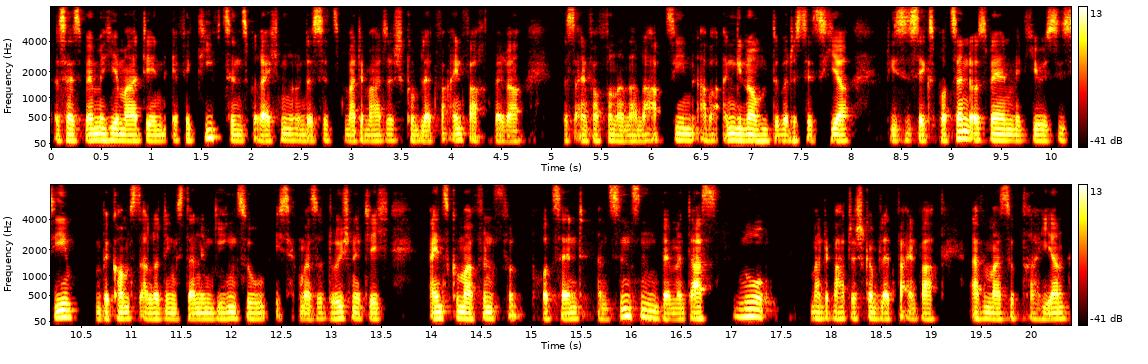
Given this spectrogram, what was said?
Das heißt, wenn wir hier mal den Effektivzins berechnen und das jetzt mathematisch komplett vereinfacht, weil wir das einfach voneinander abziehen, aber angenommen, du würdest jetzt hier diese 6% auswählen mit USDC und bekommst allerdings dann im Gegenzug, ich sag mal so durchschnittlich 1,5% an Zinsen. Wenn wir das nur mathematisch komplett vereinfacht einfach mal subtrahieren,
